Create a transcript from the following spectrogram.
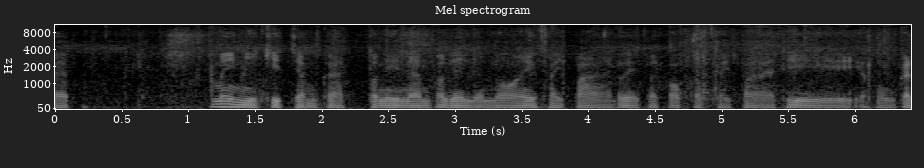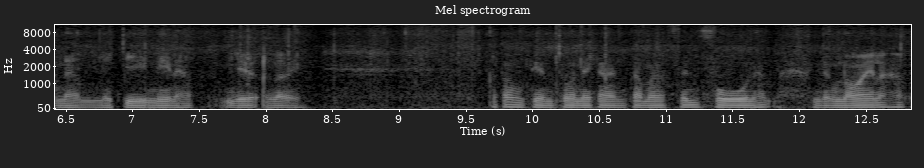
แบบไม่มีขีดจำกัด ตอนนี้น้ำก็เลยเหลือน้อยไฟป่าด้วยประกอบกับไฟป่าที่ของกระนำในปีนี้นะครับ เยอะเลย ก็ต้องเตรียมตัวในการกลับมาฟื้นฟูนะครับเหลือน้อยแล้วครับ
